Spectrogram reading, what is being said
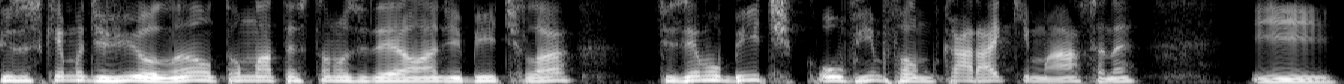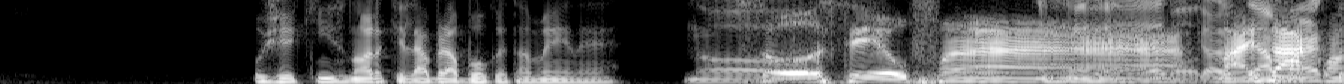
fiz o esquema de violão, tamo lá testando as ideias lá de beat lá, fizemos o beat, ouvimos, falamos, caralho, que massa, né? E o G15, na hora que ele abre a boca também, né? Nossa. Sou seu fã! É, cara Mas a a-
